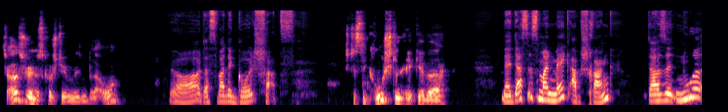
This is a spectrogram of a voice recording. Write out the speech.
Ist auch ein schönes Kostüm mit dem Blau. Ja, das war der Goldschatz. Ist das die Krustelecke da? Na, das ist mein Make-up-Schrank. Da sind nur,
